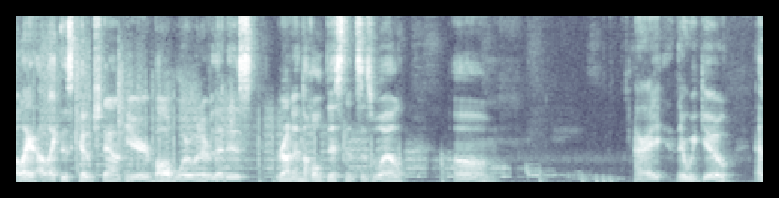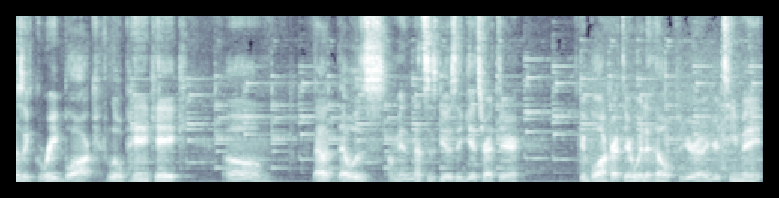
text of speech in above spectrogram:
I like I like this coach down here, ball boy, whatever that is, running the whole distance as well. Um, all right, there we go. That was a great block. A little pancake. Um, that that was, I mean, that's as good as it gets right there. Good block right there. Way to help your uh, your teammate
